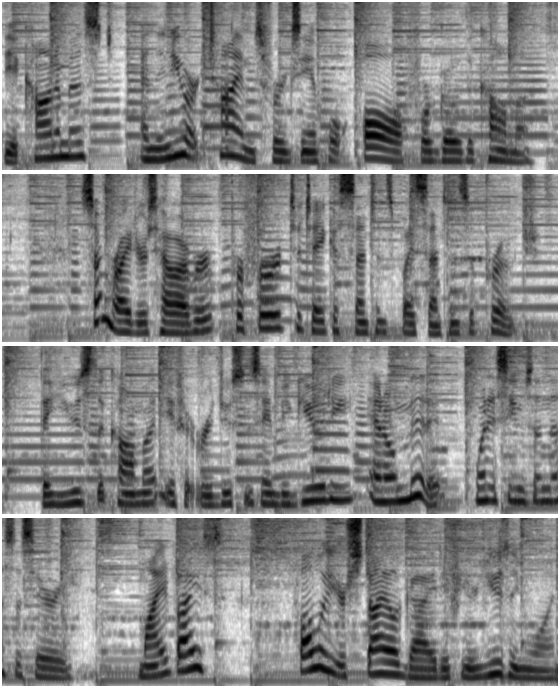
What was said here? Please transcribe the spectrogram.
The Economist, and the New York Times, for example, all forego the comma. Some writers, however, prefer to take a sentence by sentence approach. They use the comma if it reduces ambiguity and omit it when it seems unnecessary. My advice? Follow your style guide if you're using one.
